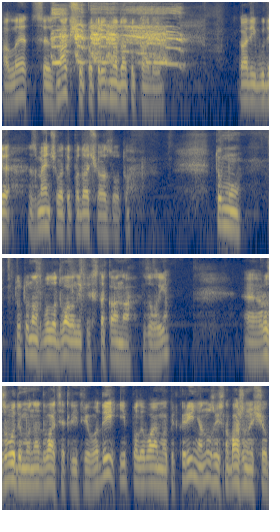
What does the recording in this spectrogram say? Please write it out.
але це знак, що потрібно дати калію. Калій буде зменшувати подачу азоту. Тому тут у нас було два великих стакана золи. Е, Розводимо на 20 літрів води і поливаємо під коріння. Ну, звісно, бажано, щоб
